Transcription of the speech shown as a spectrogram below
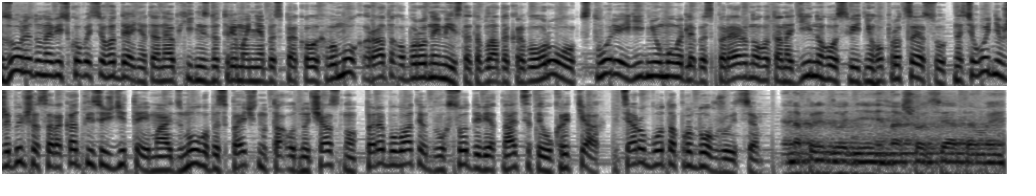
З огляду на військове сьогодення та необхідність дотримання безпекових вимог, Рада оборони міста та влада Кривого Рогу створює гідні умови для безперервного та надійного освітнього процесу. На сьогодні вже більше 40 тисяч дітей мають змогу безпечно та одночасно перебувати в 219 укриттях. І ця робота продовжується. Напередодні нашого свята ми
